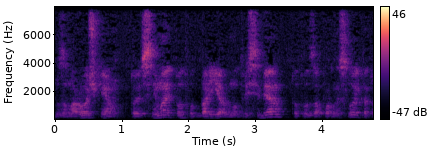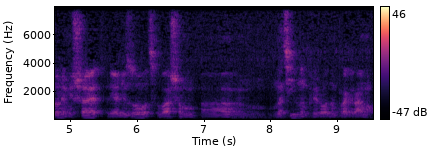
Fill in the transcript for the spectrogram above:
заморочки, то есть снимать тот вот барьер внутри себя, тот вот запорный слой, который мешает реализовываться вашим э, нативным природным программам,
